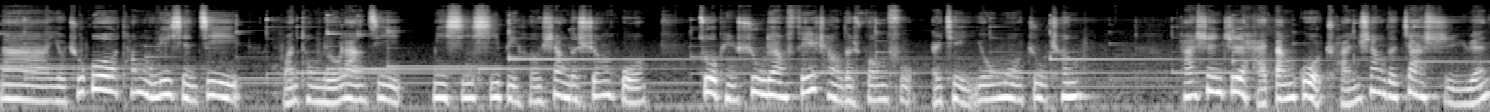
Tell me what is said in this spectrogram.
那有出过《汤姆历险记》《顽童流浪记》《密西西比河上的生活》，作品数量非常的丰富，而且以幽默著称。他甚至还当过船上的驾驶员。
